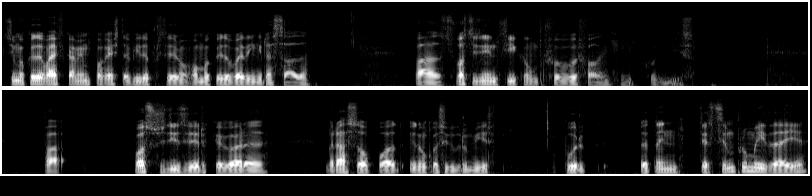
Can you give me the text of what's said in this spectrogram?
Se uma coisa vai ficar mesmo para o resto da vida por ser uma coisa bem engraçada. Pá, se vocês identificam, por favor, falem comigo disso. Pá, posso-vos dizer que agora, graças ao pod, eu não consigo dormir. Porque eu tenho que ter sempre uma ideia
